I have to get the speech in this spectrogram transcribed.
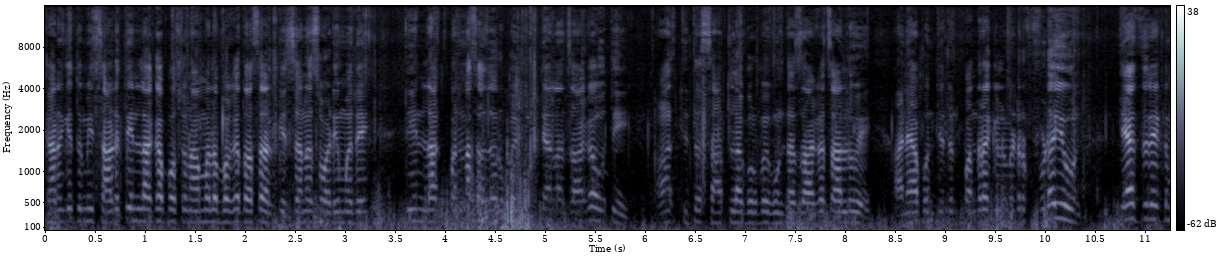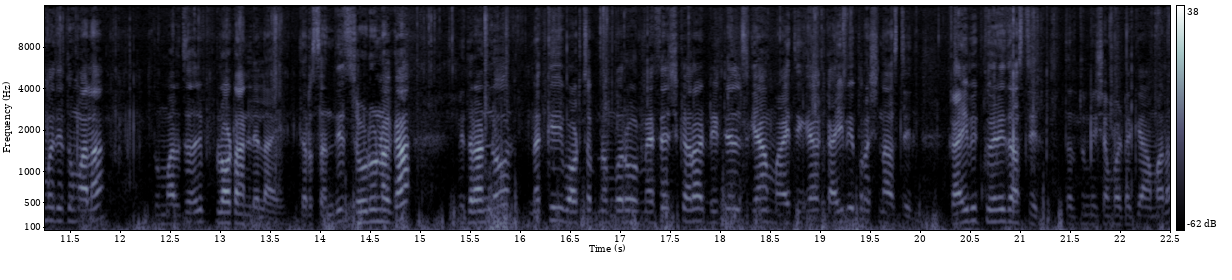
कारण की तुम्ही साडेतीन लाखापासून आम्हाला बघत असाल की सणसवाडीमध्ये तीन लाख पन्नास हजार रुपये गुंठ्याला जागा होती. आज तिथं सात लाख रुपये गुंठा जागा चालू आहे. आणि आपण तिथून पंधरा किलोमीटर पुढे येऊन त्याच रेटमध्ये तुम्हाला तुम्हाला प्लॉट आणलेला आहे तर संधी सोडू नका. मित्रांनो नक्की व्हॉट्सअप नंबरवर मेसेज करा डिटेल्स घ्या माहिती घ्या काही बी प्रश्न असतील काही बी क्वेरीज असतील तर तुम्ही शंभर टक्के आम्हाला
